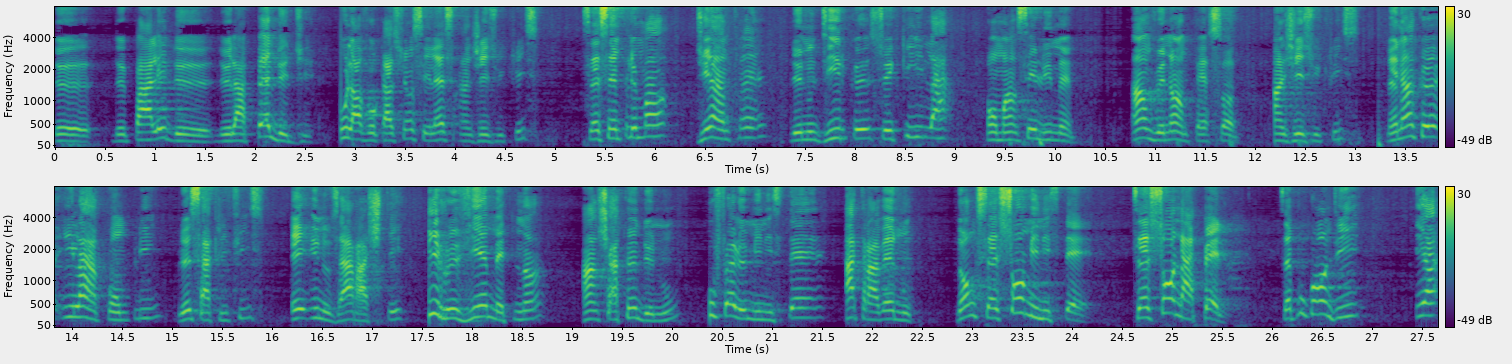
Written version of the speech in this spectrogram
de, parler de, de l'appel de Dieu ou la vocation céleste en Jésus-Christ, c'est simplement Dieu en train de nous dire que ce qu'il a commencé lui-même en venant en personne en Jésus-Christ, maintenant qu'il a accompli le sacrifice et il nous a rachetés, il revient maintenant en chacun de nous pour faire le ministère à travers nous. Donc c'est son ministère, c'est son appel. C'est pourquoi on dit, il y a,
